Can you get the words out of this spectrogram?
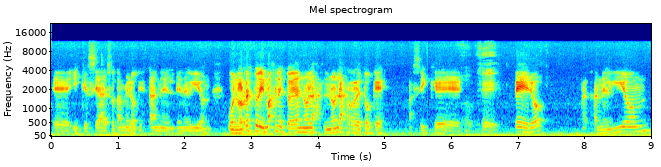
y que sea eso también lo que está en el, en el guion. Bueno, el resto de imágenes todavía no las, no las retoqué, así que... Pero acá en el guion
